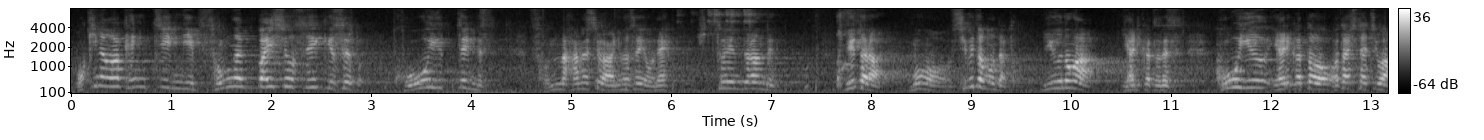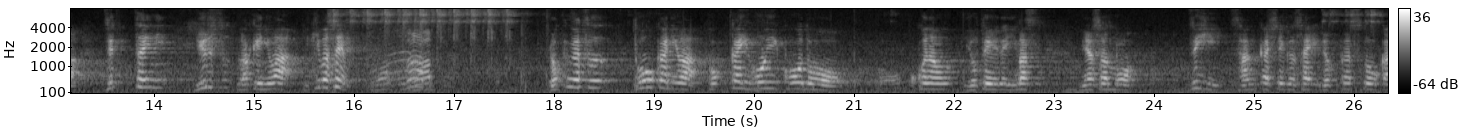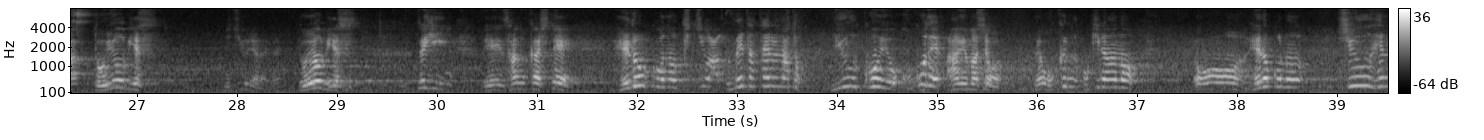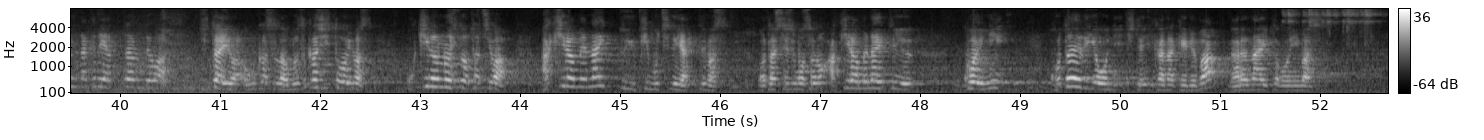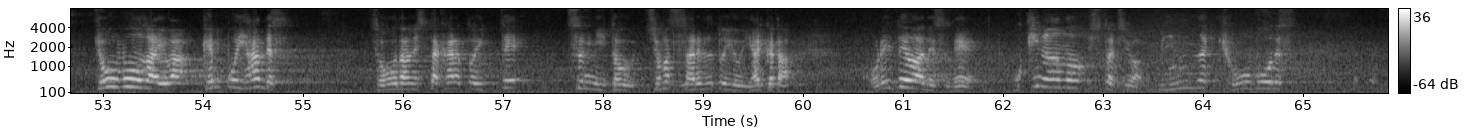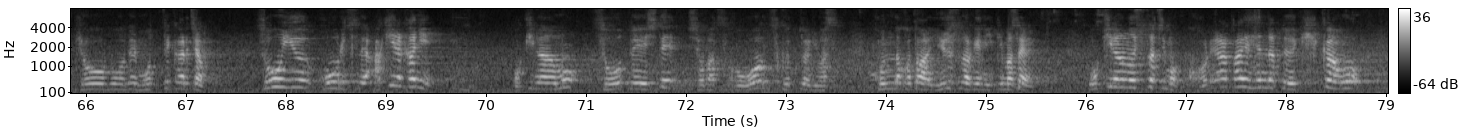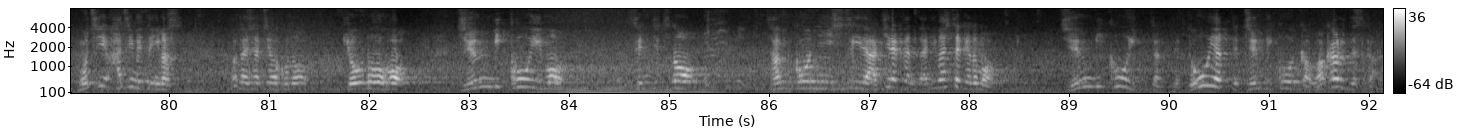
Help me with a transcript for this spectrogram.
沖縄県知事に損害賠償請求するとこう言ってるんです。そんな話はありませんよね。ヒットエンドランで出たらもう閉めたもんだというのがやり方です。こういうやり方を私たちは絶対に許すわけにはいきません。6月10日には国会包囲行動を行う予定でいます。皆さんもぜひ参加してください。6月10日土曜日です。日曜じゃないね。土曜日です。ぜひ、えー、参加して辺野古の基地は埋め立てるなという声をここで上げましょう。で沖縄の辺野古の周辺だけでやったんでは事態は動かすのは難しいと思います。沖縄の人たちは諦めないという気持ちでやっています。私たちもその諦めないという声に応えるようにしていかなければならないと思います。共謀罪は憲法違反です。相談したからといって罪に問う処罰されるというやり方。これではですね沖縄の人たちはみんな共謀です。共謀で持ってかれちゃう。そういう法律で明らかに沖縄も想定して処罰法を作っております。こんなことは許すわけにいきません。沖縄の人たちもこれは大変だという危機感を持ち始めています。私たちはこの共謀法準備行為も先日の参考人質疑で明らかになりましたけども準備行為ってどうやって準備行為か分かるんですか、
